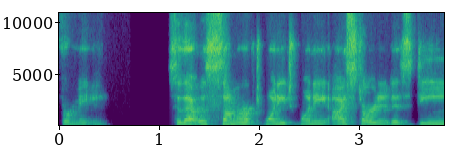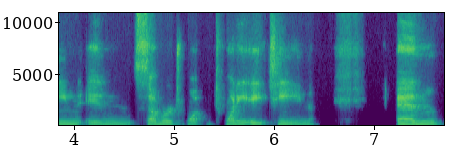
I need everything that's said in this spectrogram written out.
for me. So that was summer of 2020. I started as dean in summer 2018. And,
